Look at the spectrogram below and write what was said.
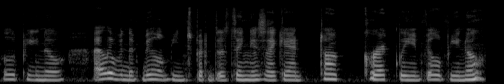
Filipino. I live in the Philippines, but the thing is, I can't talk correctly in Filipino.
